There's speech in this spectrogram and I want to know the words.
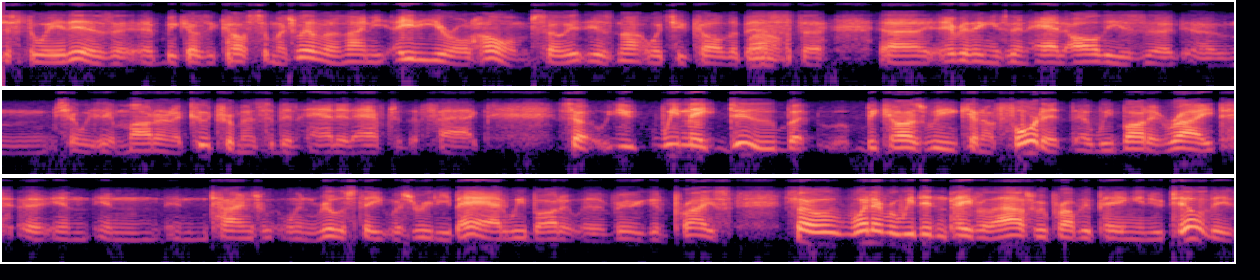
just the way it is uh, because it costs so much. We live in a 90, 80 year old home, so it is not what you'd call the Wow. best. Uh, uh, everything has been added. All these, uh, um, shall we say, modern accoutrements have been added after the fact. So you, we make do, but because we can afford it, uh, we bought it right uh, in in in times when real estate was really bad. We bought it with a very good price. So whatever we didn't pay for the house, we're probably paying in utilities.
